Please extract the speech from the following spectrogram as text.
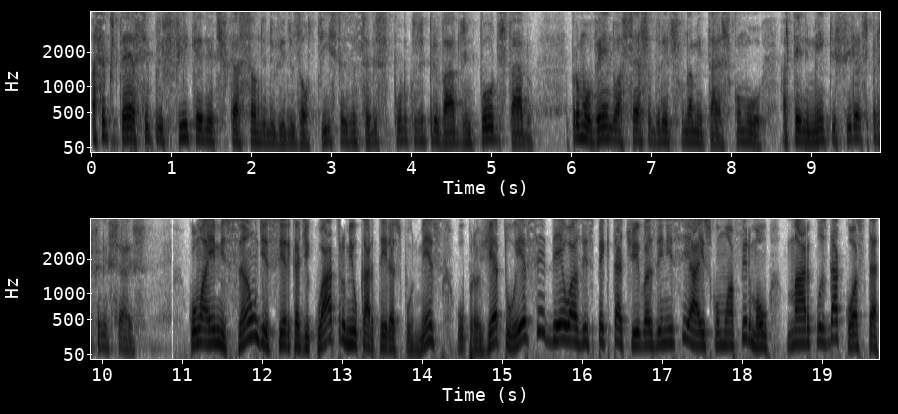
A CIPTEA simplifica a identificação de indivíduos autistas em serviços públicos e privados em todo o Estado, promovendo o acesso a direitos fundamentais como atendimento e filas preferenciais. Com a emissão de cerca de 4 mil carteiras por mês, o projeto excedeu as expectativas iniciais, como afirmou Marcos da Costa,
